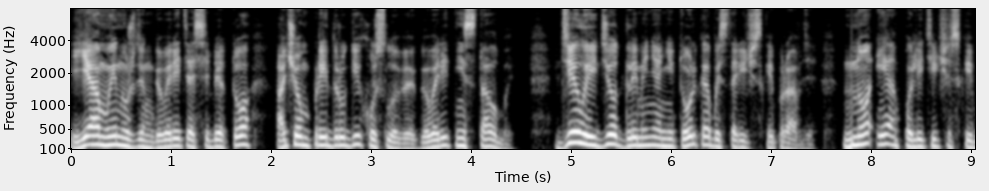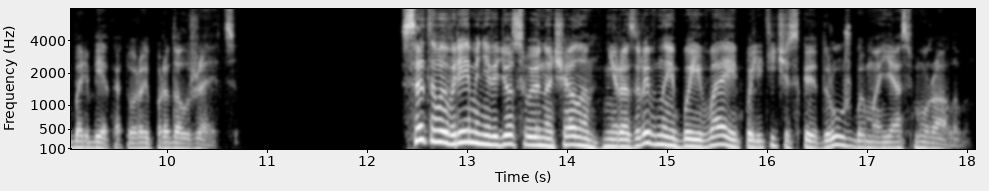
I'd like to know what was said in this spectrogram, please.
Я вынужден говорить о себе то, о чем при других условиях говорить не стал бы. Дело идет для меня не только об исторической правде, но и о политической борьбе, которая продолжается. С этого времени ведет свое начало неразрывная боевая и политическая дружба моя с Мураловым.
